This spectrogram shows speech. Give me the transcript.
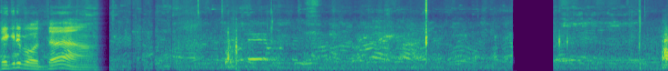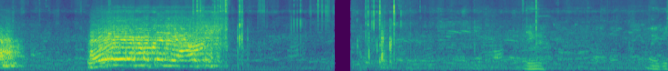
దగ్గర పోవద్దా దిగు మైకి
